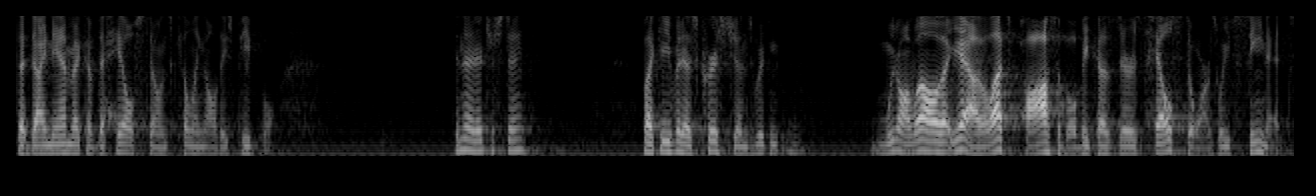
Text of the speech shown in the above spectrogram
the dynamic of the hailstones killing all these people. Isn't that interesting? Like, even as Christians, we can, we don't, well, yeah, well, that's possible because there's hailstorms. We've seen it.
